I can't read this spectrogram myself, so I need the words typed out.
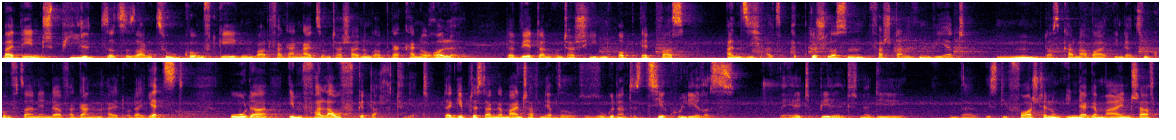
bei denen spielt sozusagen Zukunft, Gegenwart, Vergangenheitsunterscheidung überhaupt gar keine Rolle. Da wird dann unterschieden, ob etwas an sich als abgeschlossen verstanden wird. Hm, das kann aber in der Zukunft sein, in der Vergangenheit oder jetzt oder im Verlauf gedacht wird. Da gibt es dann Gemeinschaften, die haben so, so sogenanntes zirkuläres Weltbild, ne, die da ist die Vorstellung in der Gemeinschaft,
